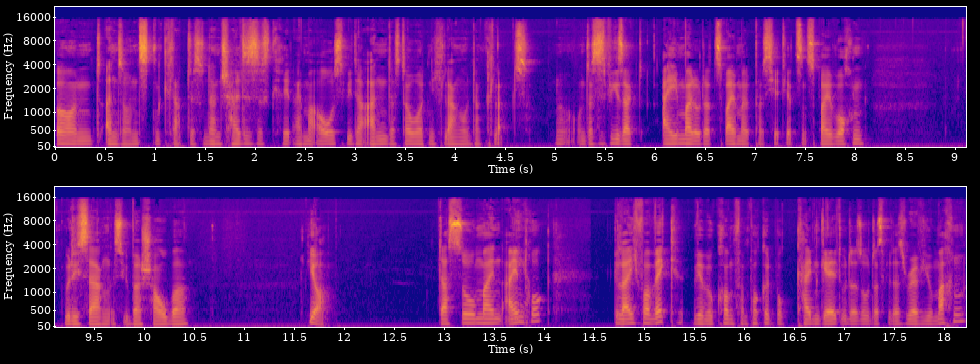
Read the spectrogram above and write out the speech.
Und ansonsten klappt es. Und dann schaltest du das Gerät einmal aus, wieder an. Das dauert nicht lange und dann klappt's. Ne? Und das ist, wie gesagt, einmal oder zweimal passiert jetzt in zwei Wochen. Würde ich sagen, ist überschaubar. Ja, das so mein Eindruck. Ja. Gleich vorweg, wir bekommen vom Pocketbook kein Geld oder so, dass wir das Review machen.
